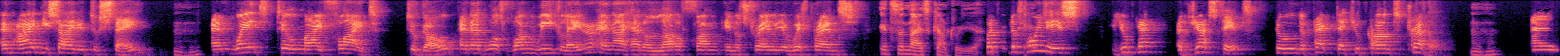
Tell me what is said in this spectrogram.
And I decided to stay Mhm. and wait till my flight to go. And that was one week later, and I had a lot of fun in Australia with friends. It's a nice country. Yeah. But the point is, you get adjusted to the fact that you can't travel. Mhm. And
